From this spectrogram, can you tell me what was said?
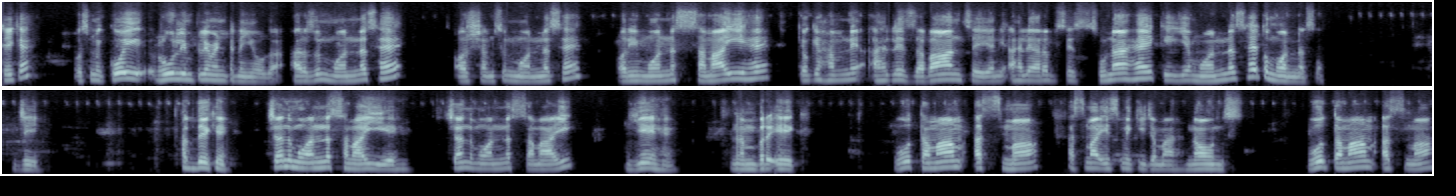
ठीक है? उसमें कोई रूल इम्प्लीमेंट नहीं होगा। अर्जुन मुन्नस है और शमसुन मुन्नस है। और ये मुन्नस समाई है, क्योंकि हमने अहले जबान से, यानी अहले अरब से सुना है कि ये मुन्नस है तो मुन्नस है। जी। अब देखें, चंद मुन्नस समाई ये है। चंद मुन्नस समाई ये हैं। नंबर एक, वो तमाम असमा असमा इसमें की जमा है, नाउन्स। वो तमाम असमा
